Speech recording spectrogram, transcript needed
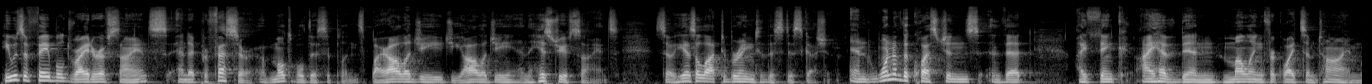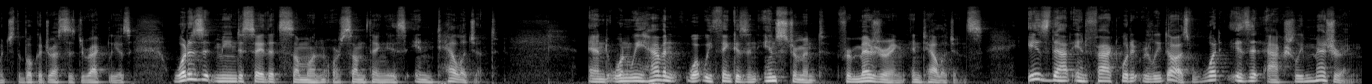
He was a fabled writer of science and a professor of multiple disciplines biology, geology, and the history of science. So he has a lot to bring to this discussion. And one of the questions that I think I have been mulling for quite some time, which the book addresses directly, is what does it mean to say that someone or something is intelligent? And when we have an, what we think is an instrument for measuring intelligence, is that in fact what it really does? What is it actually measuring?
